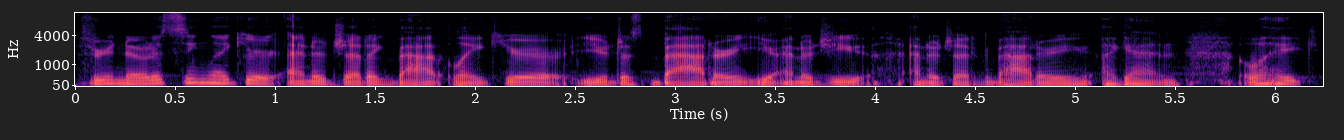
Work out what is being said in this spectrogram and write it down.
if you're noticing like your energetic bat like your you're just battery your energy energetic battery again like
